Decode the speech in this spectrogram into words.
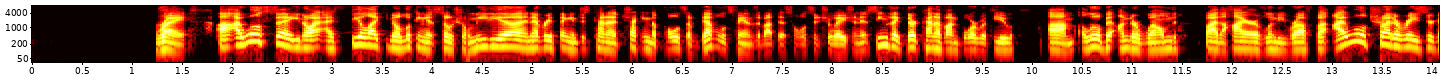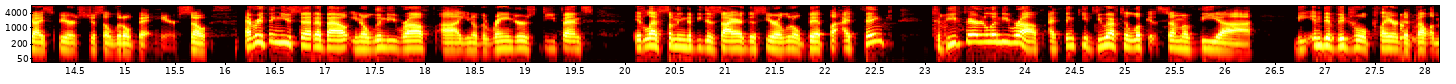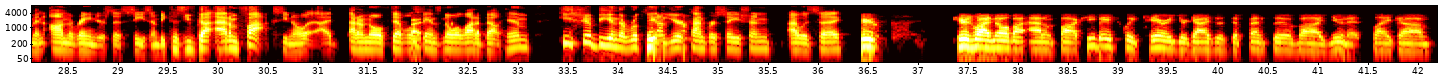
Right. Uh, I will say, you know, I, I, feel like, you know, looking at social media and everything and just kind of checking the pulse of Devils fans about this whole situation, it seems like they're kind of on board with you, um, a little bit underwhelmed by the hire of Lindy Ruff, but I will try to raise your guys' spirits just a little bit here. So, everything you said about, you know, Lindy Ruff, uh, you know, the Rangers defense, it left something to be desired this year a little bit. But I think, to be fair to Lindy Ruff, I think you do have to look at some of the, uh, the individual player development on the Rangers this season because you've got Adam Fox. You know, I, I don't know if Devils right. fans know a lot about him. He should be in the rookie yeah. of the year conversation, I would say. Here's, here's what I know about Adam Fox. He basically carried your guys' defensive uh, units. Like um,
